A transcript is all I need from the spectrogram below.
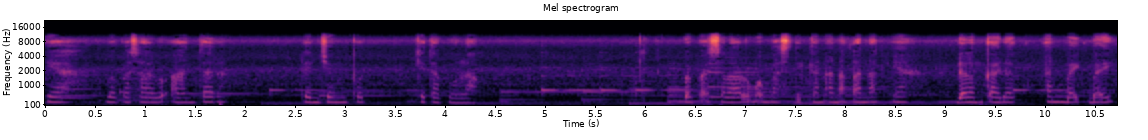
Ya, Bapak selalu antar dan jemput kita pulang. Bapak selalu memastikan anak-anaknya dalam keadaan baik-baik.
